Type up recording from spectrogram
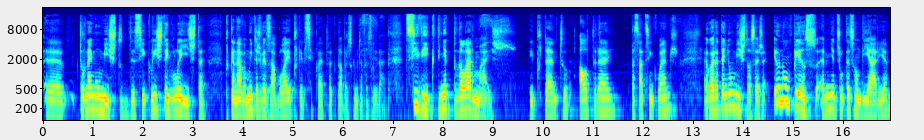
uh, tornei-me um misto de ciclista e boleísta, porque andava muitas vezes à boleia, porque a bicicleta dobra-se com muita facilidade. Decidi que tinha que pedalar mais e, portanto, alterei, passado cinco anos, Agora tenho um misto, ou seja, eu não penso a minha deslocação diária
